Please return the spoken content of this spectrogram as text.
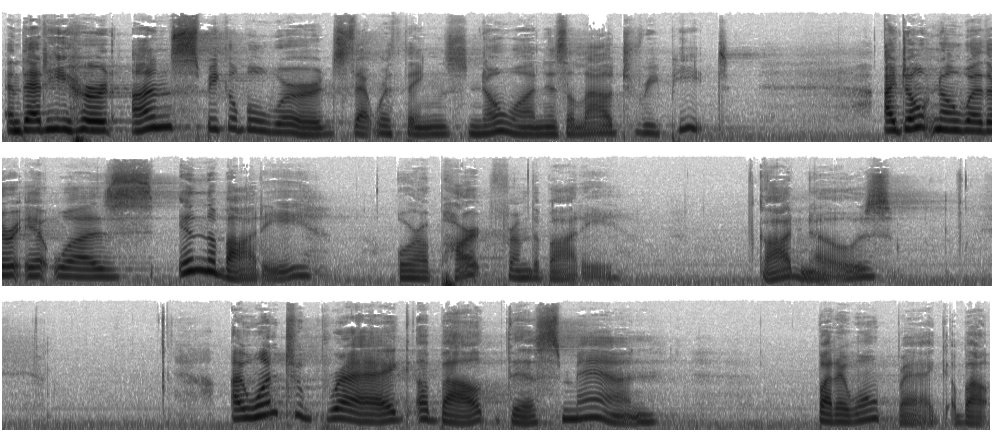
and that he heard unspeakable words that were things no one is allowed to repeat. I don't know whether it was in the body or apart from the body. God knows. I want to brag about this man, but I won't brag about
